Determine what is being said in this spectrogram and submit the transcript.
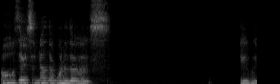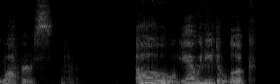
Oh, there's another one of those Dewey Whoppers. Oh, yeah, we need to look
